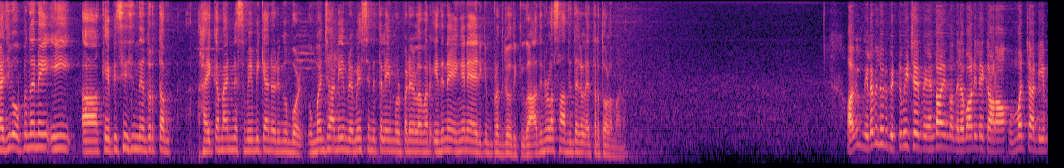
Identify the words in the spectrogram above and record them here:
രാജീവ് ഒപ്പം തന്നെ ഈ കെ പി സി സി നേതൃത്വം ഹൈക്കമാൻഡിനെ സമീപിക്കാൻ ഒരുങ്ങുമ്പോൾ ഉമ്മൻചാണ്ടിയും രമേശ് ചെന്നിത്തലയും ഉൾപ്പെടെയുള്ളവർ ഇതിനെ എങ്ങനെയായിരിക്കും പ്രതിരോധിക്കുക? അതിനുള്ള സാധ്യതകൾ എത്രത്തോളമാണ്? അതിൽ നിലവിലൊരു വിട്ടുവീഴ്ച വേണ്ട എന്ന നിലപാടിലേക്കാണ് ഉമ്മൻചാണ്ടിയും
